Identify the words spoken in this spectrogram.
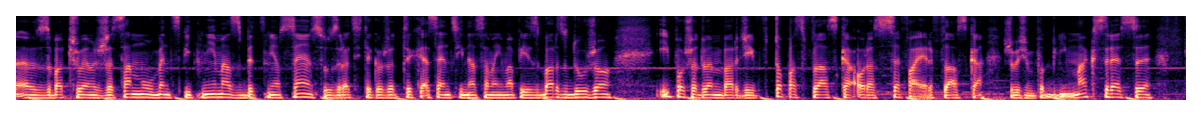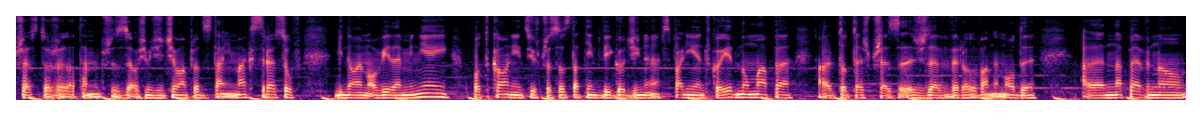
e, zobaczyłem, że sam movement speed nie ma zbytnio sensu z racji tego, że tych esencji na samej mapie jest bardzo dużo i poszedłem bardziej w Topaz Flaska oraz Sapphire Flaska, żebyśmy podbili max resy. Przez to, że latamy przez 80% max resów, ginąłem o wiele mniej. Pod koniec już przez ostatnie dwie godziny spaliłem tylko jedną mapę, ale to też przez źle wyrolowane mody, ale na pewno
